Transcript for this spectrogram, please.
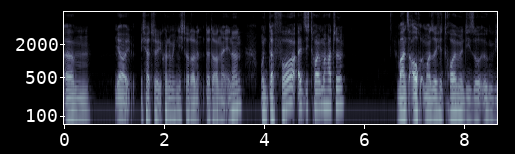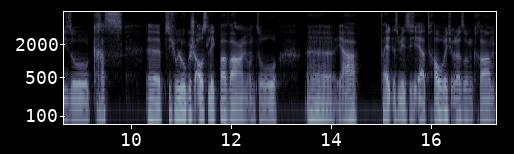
Ähm, ja, ich hatte, konnte mich nicht daran, daran erinnern. Und davor, als ich Träume hatte, waren es auch immer solche Träume, die so irgendwie so krass äh, psychologisch auslegbar waren und so, äh, ja, verhältnismäßig eher traurig oder so ein Kram.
